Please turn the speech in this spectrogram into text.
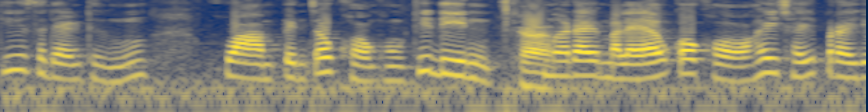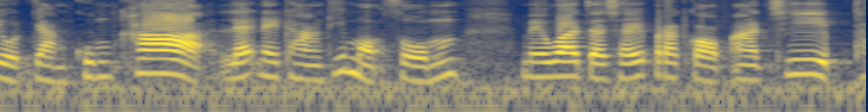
ที่แสดงถึงความเป็นเจ้าของของที่ดินครับเมื่อได้มาแล้วก็ขอให้ใช้ประโยชน์อย่างคุ้มค่า และในทางที่เหมาะสม ไม่ว่าจะใช้ประกอบอาชีพท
